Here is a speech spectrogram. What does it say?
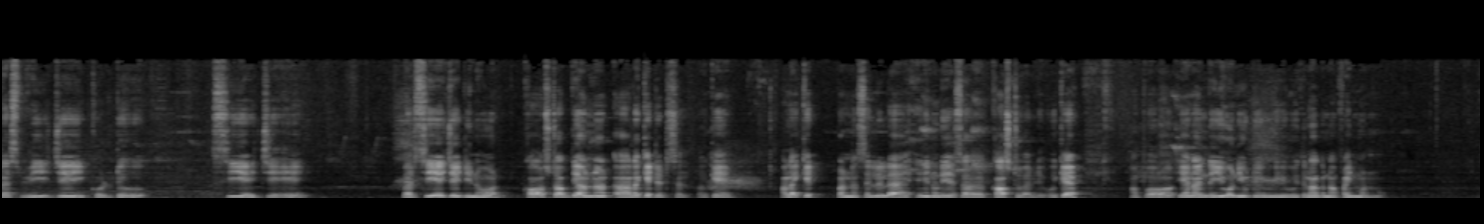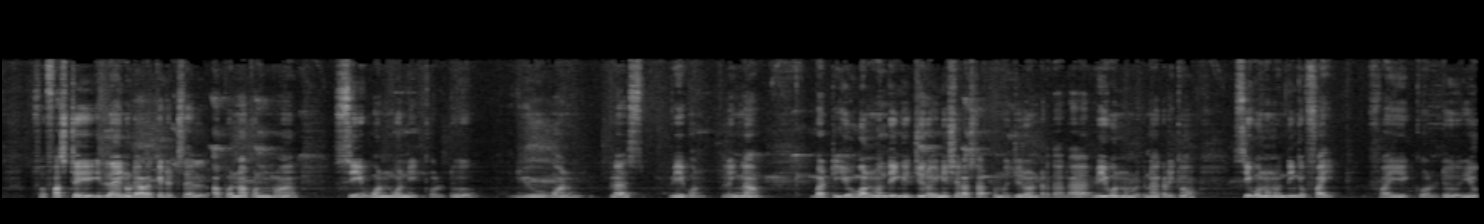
plus v j vj equal c i j cij c i j denote cost of the unallocated cell okay allocate பண்ண செல்லில் என்னுடைய காஸ்ட் வேல்யூ ஓகே அப்போது ஏன்னா இந்த யூஎன் யூடியூப் இதெல்லாம் நான் ஃபைன் பண்ணணும். ஸோ ஃபஸ்ட்டு இதுதான் என்னுடைய அலோகேட்டட் செல் அப்போ என்ன பண்ணணும்னா c one one equal to u one plus v one இல்லைங்களா? பட் யூ ஒன் வந்து இங்கே ஜீரோ இனிஷியலாக ஸ்டார்ட் பண்ணும் ஜீரோன்றதால வி ஒன் நம்மளுக்கு என்ன கிடைக்கும்? சி ஒன் ஒன் வந்து இங்கே five five equal to u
